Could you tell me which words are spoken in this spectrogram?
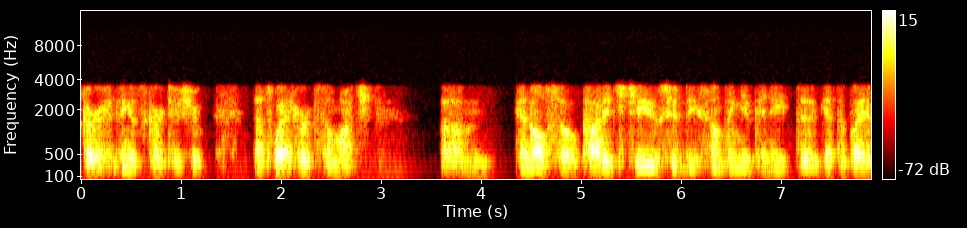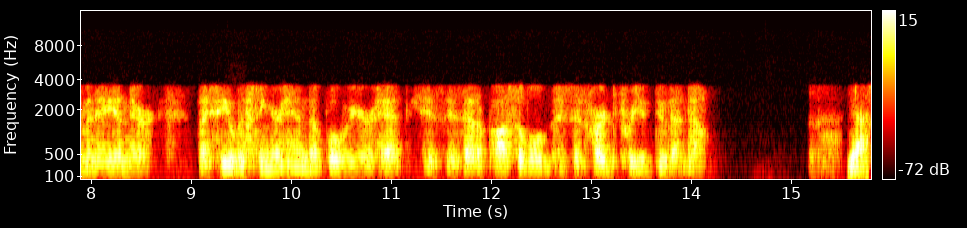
scar. I think it's scar tissue. That's why it hurts so much. Um, and also, cottage cheese should be something you can eat to get the vitamin A in there. I see you lifting your hand up over your head. Is is that a possible? Is it hard for you to do that now? Yes.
